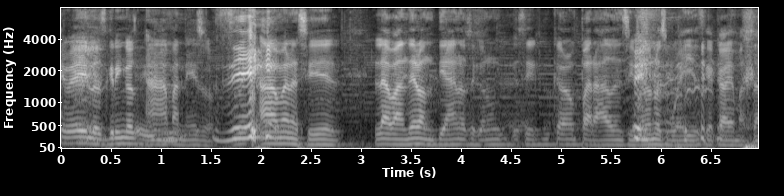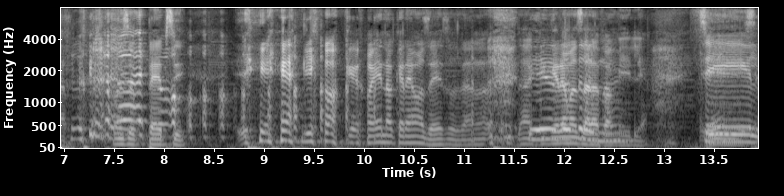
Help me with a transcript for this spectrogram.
Y los gringos aman eso. Sí. Aman así el- la bandera ondeándose con un, así, un cabrón parado encima de unos güeyes que acaba de matar. Con su Pepsi. Y aquí como que, güey, no queremos eso. O sea, no- aquí queremos a la familia. Sí, Sí,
